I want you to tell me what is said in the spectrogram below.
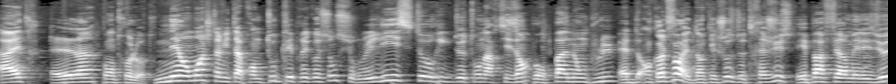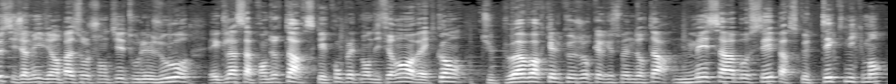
à être l'un contre l'autre. Néanmoins, je t'invite à prendre toutes les précautions sur l'historique de ton artisan pour pas non plus être, encore une fois, être dans quelque chose de très juste et pas fermer les yeux si jamais il vient pas sur le chantier tous les jours et que là ça prend du retard. Ce qui est complètement différent avec quand tu peux avoir quelques jours, quelques semaines de retard, mais ça a bossé parce que techniquement,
